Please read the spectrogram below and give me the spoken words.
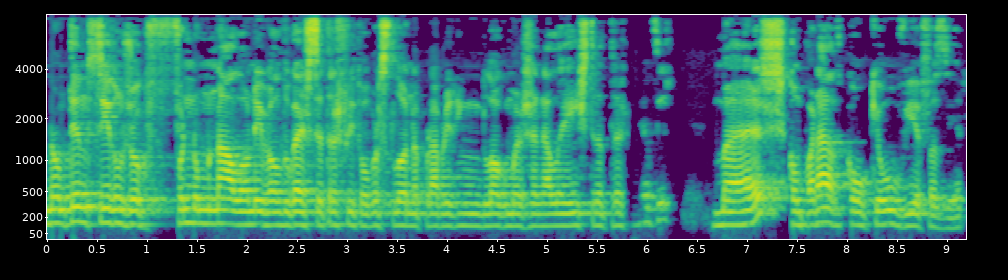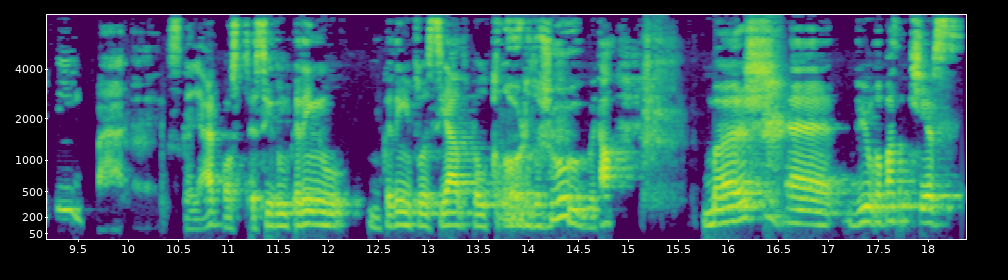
não tendo sido um jogo fenomenal ao nível do gajo ser transferido ao Barcelona para abrirem logo uma janela extra de transferências, mas comparado com o que eu ouvia fazer, e pá, se calhar posso ter sido um bocadinho, um bocadinho influenciado pelo calor do jogo e tal, mas uh, vi o rapaz a mexer-se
